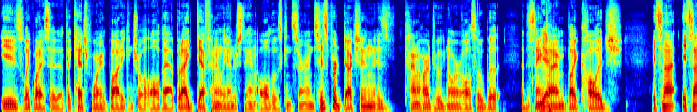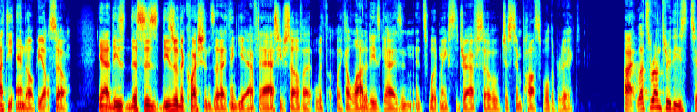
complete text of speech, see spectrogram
is like what I said at the catch point, body control, all that. But I definitely understand all those concerns. His production is kind of hard to ignore, also. But at the same Yeah. time, like college, it's not it's not the end all be all. So yeah, these this is these are the questions that I think you have to ask yourself at, with like a lot of these guys, and it's what makes the draft so just impossible to predict. All right, let's run through these t-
